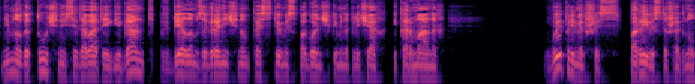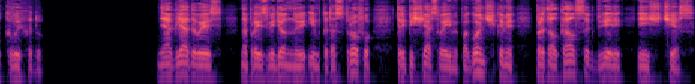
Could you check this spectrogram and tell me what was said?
немного тучный седоватый гигант в белом заграничном костюме с погончиками на плечах и карманах, выпрямившись, порывисто шагнул к выходу. Не оглядываясь на произведенную им катастрофу, трепеща своими погончиками, протолкался к двери и исчез.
